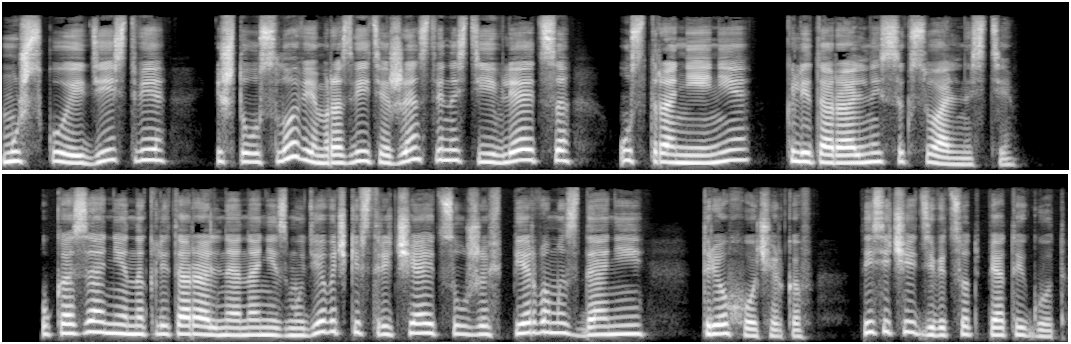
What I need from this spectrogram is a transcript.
мужское действие и что условием развития женственности является устранение клиторальной сексуальности. Указание на клиторальный анонизм у девочки встречается уже в первом издании трех очерков, 1905 год.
